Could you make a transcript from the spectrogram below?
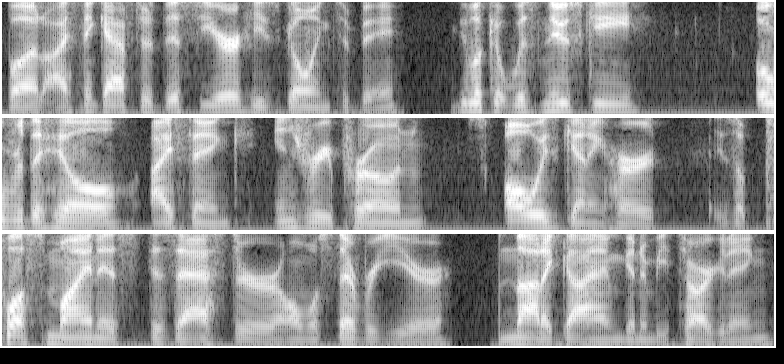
but I think after this year, he's going to be you look at Wisniewski, over the hill, I think, injury prone, is always getting hurt, is a plus minus disaster almost every year. Not a guy I'm going to be targeting.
